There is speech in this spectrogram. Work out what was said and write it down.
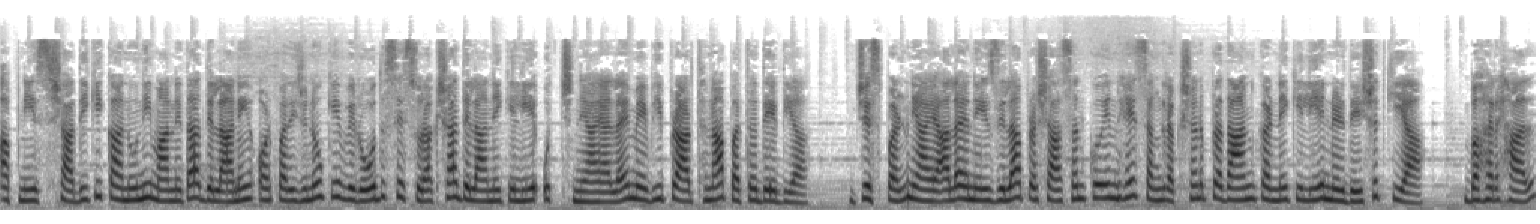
अपनी इस शादी की कानूनी मान्यता दिलाने और परिजनों के विरोध से सुरक्षा दिलाने के लिए उच्च न्यायालय में भी प्रार्थना पत्र दे दिया। जिस पर न्यायालय ने जिला प्रशासन को इन्हें संरक्षण प्रदान करने के लिए निर्देशित किया बहरहाल,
